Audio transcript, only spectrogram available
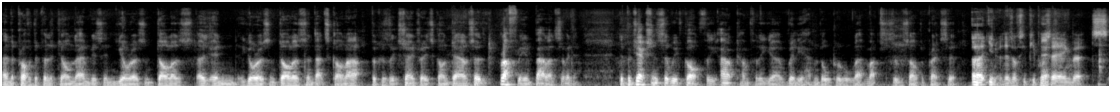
and the profitability on them is in euros and dollars, uh, in euros and dollars, and that's gone up because the exchange rate's gone down. So it's roughly in balance. I mean, the projections that we've got for the outcome for the year really haven't altered all that much as a result of Brexit. Uh, you know, there's obviously people Yeah. saying that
